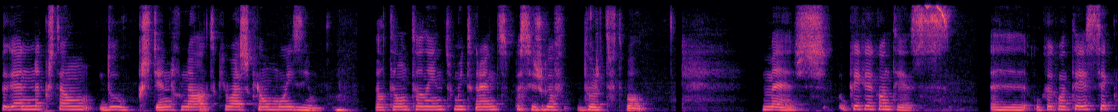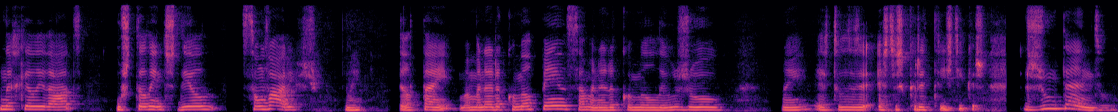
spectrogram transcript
pegando na questão do Cristiano Ronaldo, que eu acho que é um bom exemplo. Ele tem um talento muito grande para ser jogador de futebol. Mas o que é que acontece? Uh, o que acontece é que, na realidade, os talentos dele são vários. É? Ele tem a maneira como ele pensa, a maneira como ele lê o jogo, é? é todas estas características. Juntando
